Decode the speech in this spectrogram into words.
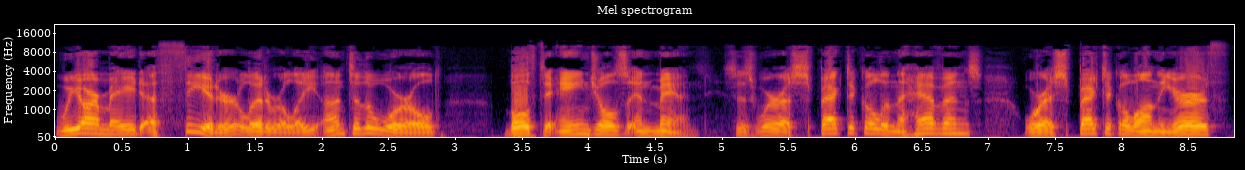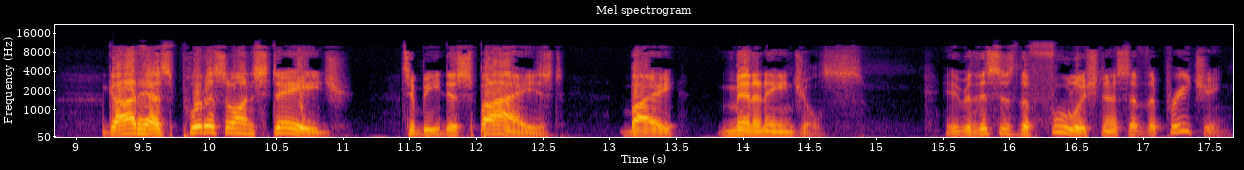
We are made a theater, literally, unto the world, both to angels and men. He says, We're a spectacle in the heavens, we're a spectacle on the earth. God has put us on stage to be despised by men and angels. This is the foolishness of the preaching.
